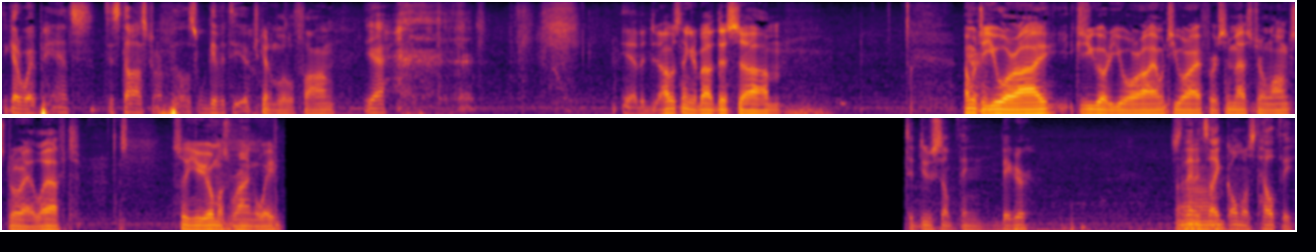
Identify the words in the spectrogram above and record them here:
You gotta wear pants, testosterone pills. We'll give it to you. Just get him a little thong. Yeah. Yeah, but I was thinking about this. Um, I went to URI because you go to URI. I went to URI for a semester. Long story, I left. So you're almost running away. to do something bigger. So then it's Um, like almost healthy.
